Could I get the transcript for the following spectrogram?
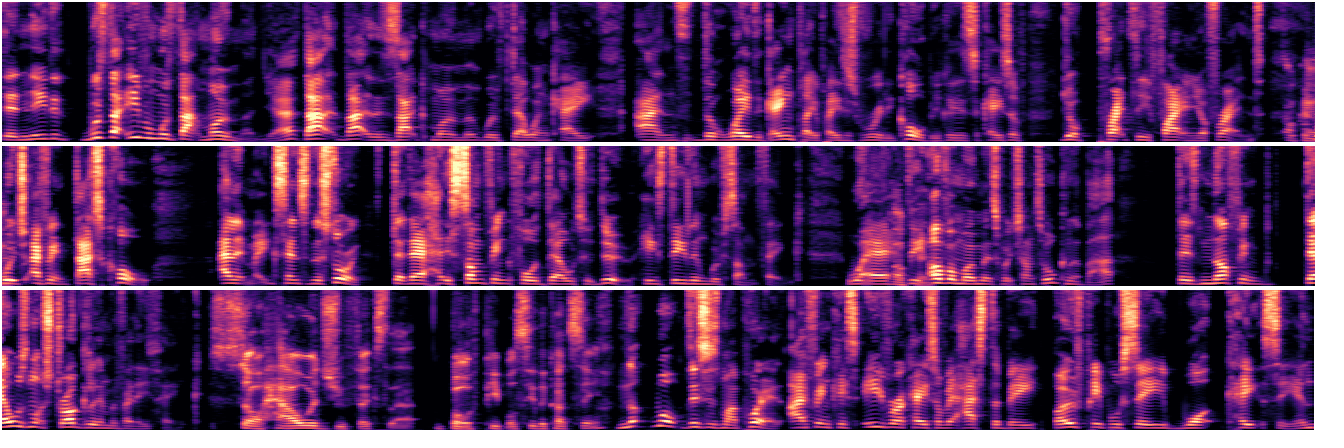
they needed was that even with that moment, yeah, that that exact moment with Del and Kate and the way the gameplay plays is really cool because it's a case of you're practically fighting your friend, Okay. which I think that's cool, and it makes sense in the story that there is something for Del to do. He's dealing with something where Okay. the other moments which I'm talking about, there's nothing. Del's not struggling with anything. So how would you fix that? Both people see the cutscene. No, well, this is my point. I think it's either a case of it has to be both people see what Kate's seeing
